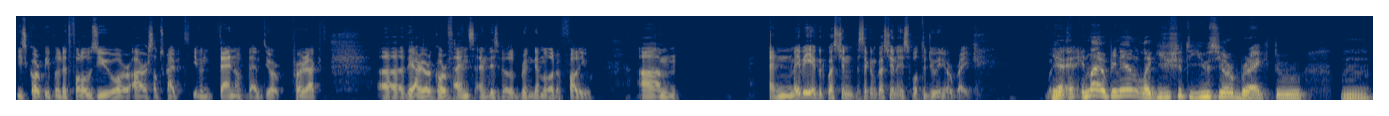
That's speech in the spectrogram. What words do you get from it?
these core people that follows you or are subscribed even 10 of them to your product uh, they are your core fans and this will bring them a lot of value. Um, and maybe a good question. The second question is what to do in your break. What yeah, in my opinion, like you should use your break to um,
